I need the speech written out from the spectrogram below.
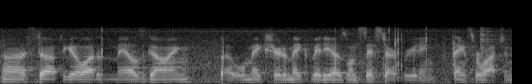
Uh, still have to get a lot of the males going, but we'll make sure to make videos once they start breeding. Thanks for watching.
